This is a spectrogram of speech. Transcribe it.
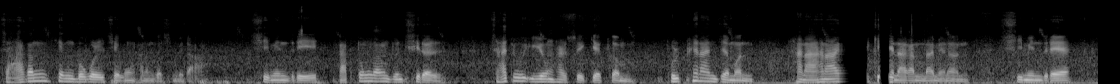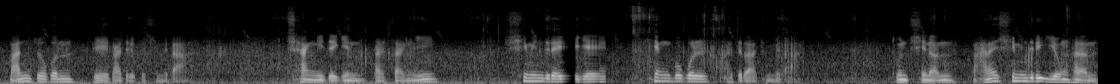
작은 행복을 제공하는 것입니다. 시민들이 낙동강 눈치를 자주 이용할 수 있게끔 불편한 점은 하나하나 깨나간다면 시민들의 만족은 배가 될 것입니다. 창의적인 발상이 시민들에게 행복을 가져다 줍니다. 둔치는 많은 시민들이 이용하는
